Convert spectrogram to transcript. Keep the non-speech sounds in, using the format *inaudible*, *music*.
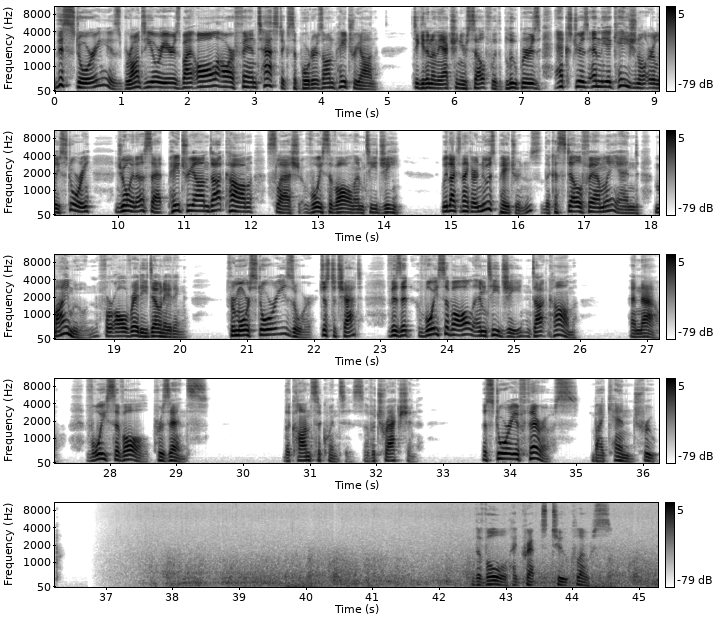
This story is brought to your ears by all our fantastic supporters on Patreon. To get in on the action yourself with bloopers, extras, and the occasional early story, join us at patreon.com slash voiceofallmtg. We'd like to thank our newest patrons, the Castell family and My Moon, for already donating. For more stories or just a chat, visit voiceofallmtg.com. And now, Voice of All presents The Consequences of Attraction, a story of Theros by Ken Troop. The vole had crept too close.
